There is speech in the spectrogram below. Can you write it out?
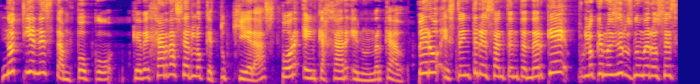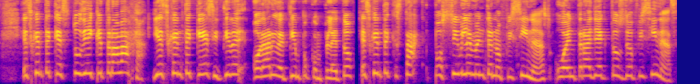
No tienes tampoco que dejar de hacer lo que tú quieras por encajar en un mercado. Pero está interesante entender que lo que nos dicen los números es, es gente que estudia y que trabaja. Y es gente que si tiene horario de tiempo completo, es gente que está posiblemente en oficinas o en trayectos de oficinas.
